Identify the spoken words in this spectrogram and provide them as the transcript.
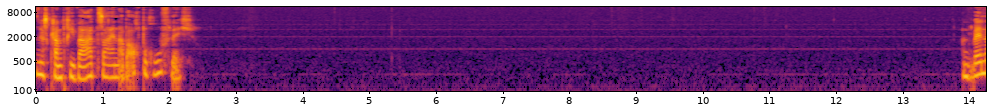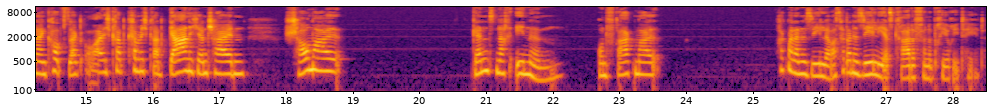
Das kann privat sein, aber auch beruflich. Und wenn dein Kopf sagt, oh, ich grad, kann mich gerade gar nicht entscheiden, schau mal ganz nach innen und frag mal, frag mal deine Seele, was hat deine Seele jetzt gerade für eine Priorität?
